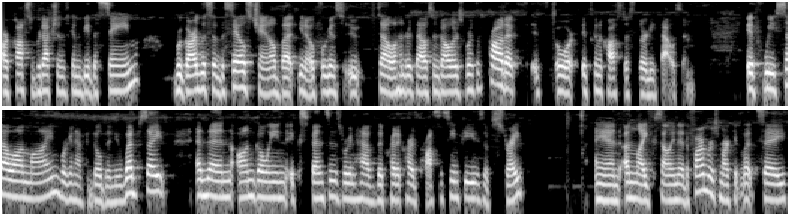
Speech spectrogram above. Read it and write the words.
our cost of production is going to be the same regardless of the sales channel. But you know, if we're going to sell $100,000 worth of product, it's, or it's going to cost us 30,000. If we sell online, we're going to have to build a new website. And then ongoing expenses, we're going to have the credit card processing fees of Stripe. And unlike selling at a farmer's market, let's say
